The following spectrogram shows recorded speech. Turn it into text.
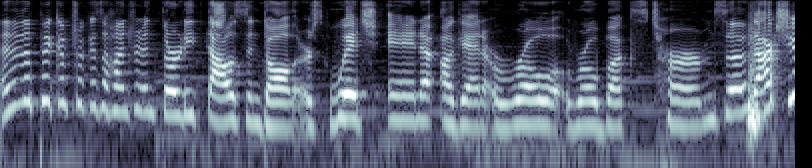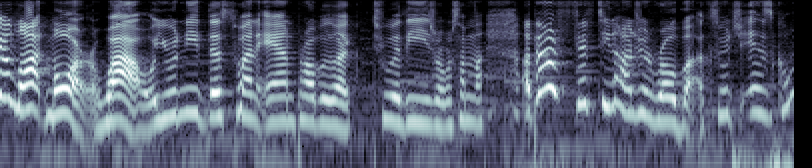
And then the pickup truck is $130,000, which in, again, Ro Robux terms, is actually a lot more. Wow. You would need this one and probably like two of these or something. About 1,500 Robux, which is quite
